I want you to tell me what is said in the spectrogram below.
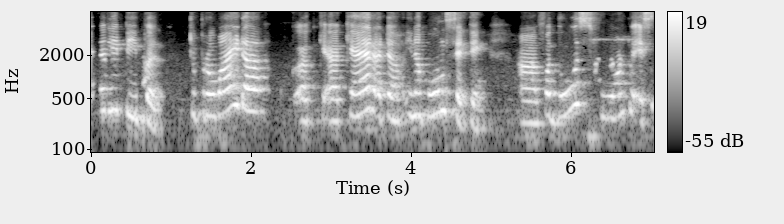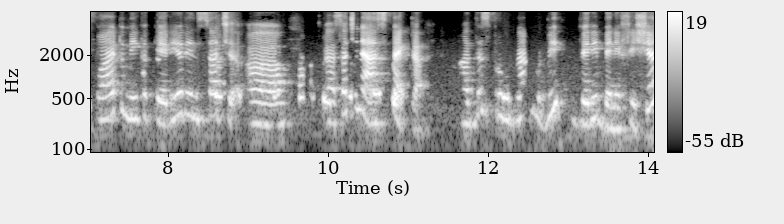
elderly people to provide a, a, a care at a, in a home setting, uh, for those who want to aspire to make a career in such uh, uh, such an aspect, uh, this program would be very beneficial.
